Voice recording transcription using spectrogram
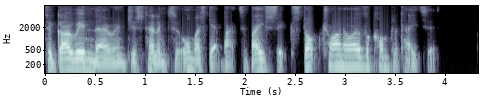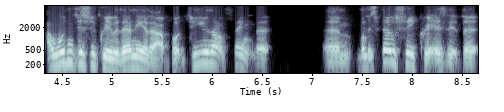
to go in there and just tell him to almost get back to basics. Stop trying to overcomplicate it. I wouldn't disagree with any of that, but do you not think that? Um, well, it's no secret, is it, that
